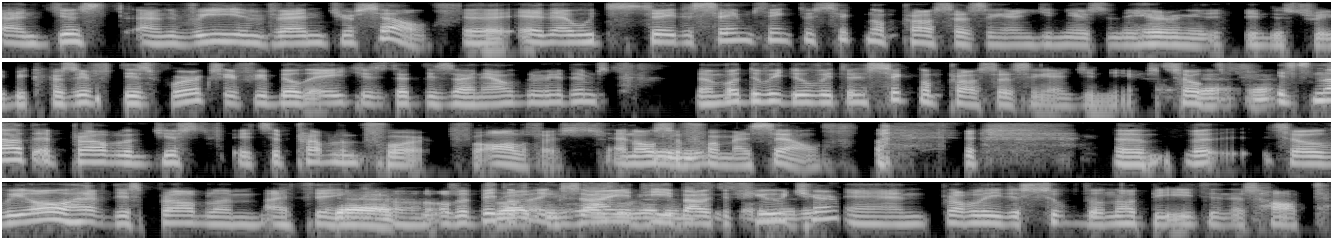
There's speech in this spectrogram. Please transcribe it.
and just and reinvent yourself Uh, and i would say the same thing to signal processing engineers in the hearing industry because if this works if we build agents that design algorithms then what do we do with the signal processing engineers so Yeah, yeah. it's not a problem just it's a problem for for all of us and also Mhm. for myself um, but so we all have this problem i think Yeah, uh, of a bit of anxiety about the future and probably the soup will not be eaten as hot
